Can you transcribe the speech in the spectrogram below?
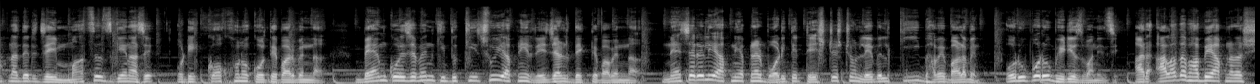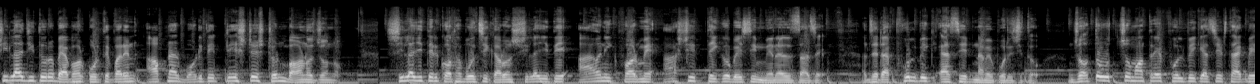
আপনাদের যেই মাসেলস গেন আছে, ওটি কখনো করতে পারবেন না। ব্যায়াম করে যাবেন, কিন্তু কিছুই আপনি রেজাল্ট দেখতে পাবেন না। ন্যাচারালি আপনি আপনার বডিতে টেস্টেস্টোন লেভেল কীভাবে বাড়াবেন, ওর উপরেও ভিডিওস বানিয়েছি। আর আলাদাভাবে আপনারা শিলাজিতেরও ব্যবহার করতে পারেন আপনার বডিতে টেস্টেস্টোন বাড়ানোর জন্য। শিলাজিতের কথা বলছি কারণ শিলাজিতে আয়নিক ফর্মে আশির থেকেও বেশি মিনারেলস আছে, যেটা ফুলবিক অ্যাসিড নামে পরিচিত। যত উচ্চ মাত্রায় ফুলবিক অ্যাসিড থাকবে,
